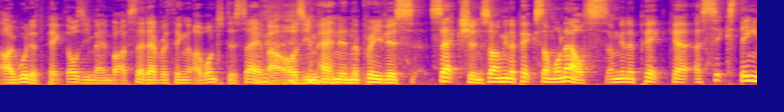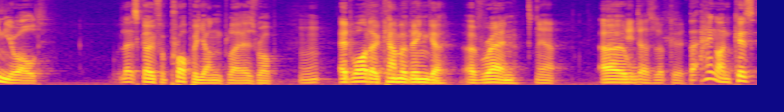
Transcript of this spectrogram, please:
I would have picked Osimhen, but I've said everything that I wanted to say about Aussie men in the previous section, so I'm going to pick someone else. I'm going to pick uh, a 16 year old. Let's go for proper young players, Rob. Eduardo Camavinga of Rennes. Yeah, Uh, he does look good. But hang on, because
